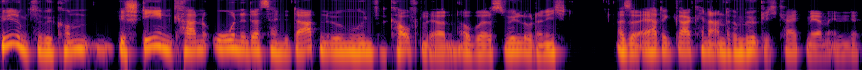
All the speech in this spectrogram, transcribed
Bildung zu bekommen bestehen kann, ohne dass seine Daten irgendwohin verkauft werden, ob er es will oder nicht. Also er hatte gar keine andere Möglichkeit mehr am Ende.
